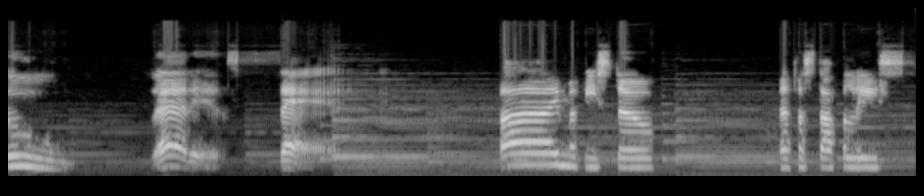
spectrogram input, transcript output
Ooh, that is sad. Bye, Mephisto. Mephistopheles.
